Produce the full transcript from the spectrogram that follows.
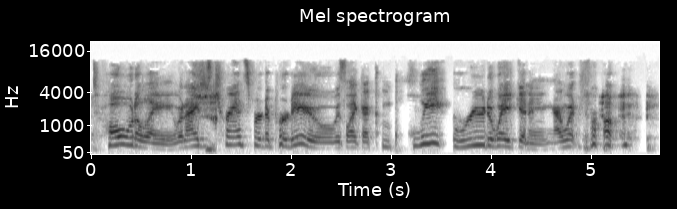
totally. When I transferred to Purdue, it was like a complete rude awakening. I went from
